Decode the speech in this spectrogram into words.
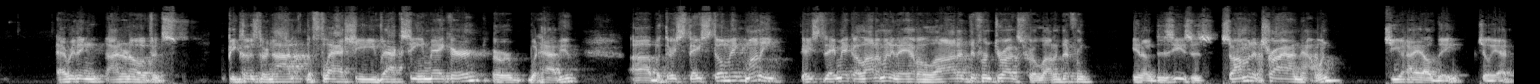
Everything, I don't know if it's because they're not the flashy vaccine maker or what have you, uh, but they still make money. They, they make a lot of money. They have a lot of different drugs for a lot of different you know diseases. So I'm going to try on that one, G I L D, Gilead.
